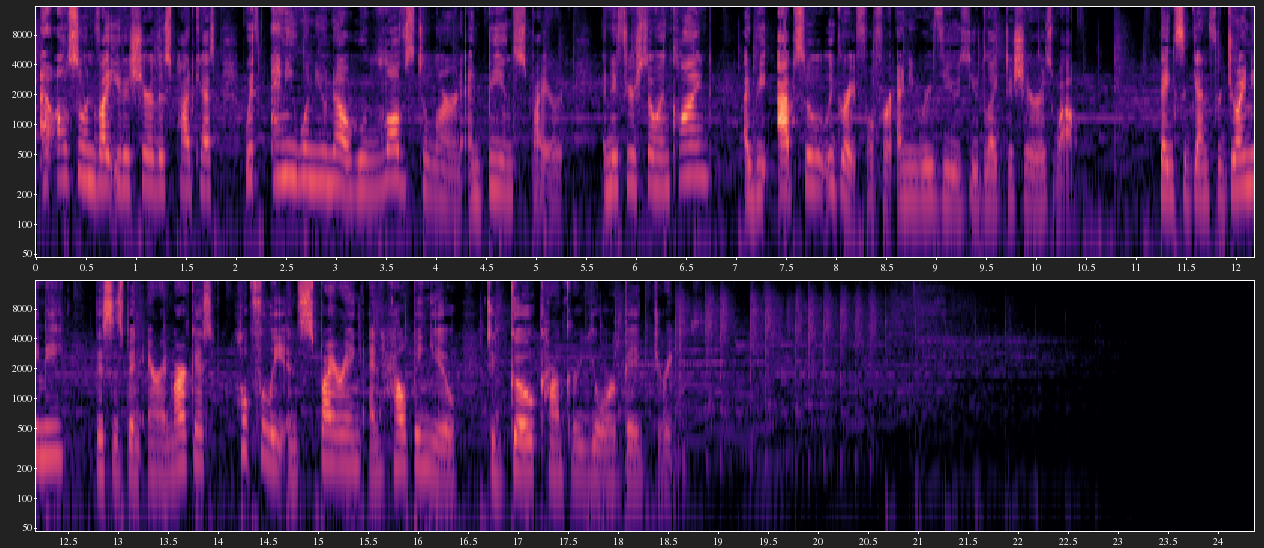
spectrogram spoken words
I also invite you to share this podcast with anyone you know who loves to learn and be inspired. And if you're so inclined, I'd be absolutely grateful for any reviews you'd like to share as well. Thanks again for joining me. This has been Erin Marcus, hopefully inspiring and helping you to go conquer your big dreams.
